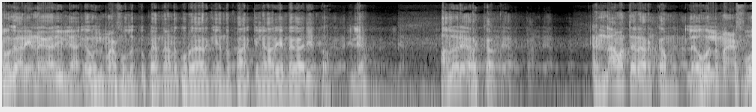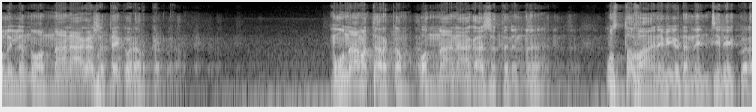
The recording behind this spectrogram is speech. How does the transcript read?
നമുക്ക് അറിയേണ്ട കാര്യമില്ല. ലൗൽ മഹഫൂദക്ക് ഇപ്പൊ എന്നാണ് ഖുർആൻ ഇറങ്ങിയെന്ന് പാർക്കിലും അറിയേണ്ട കാര്യമുണ്ടോ? ഇല്ല. അതൊരു ഇറക്കാണ്. രണ്ടാമത്തെ ഒരു ഇറക്കം ലൗൽ മഹഫൂദിൽ നിന്ന് ഒന്നാം ആകാശത്തേക്ക് ഒരു മൂന്നാമത്തെ ഇറക്കം ഒന്നാം ആകാശത്ത് നിന്ന് മുസ്തഫ നബിയുടെ നെഞ്ചിലേക്ക് ഒരു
